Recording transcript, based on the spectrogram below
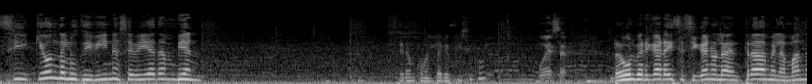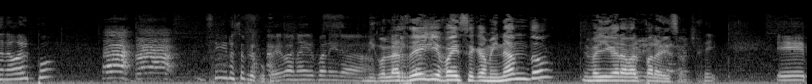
sí, ¿qué onda Luz Divina? Se veía tan bien. ¿Será un comentario físico? Puede ser. Raúl Vergara dice, si gano la entrada, ¿me la mandan a Valpo? Sí, no se preocupe, van a ir, van a, ir a... Nicolás Reyes va a irse caminando y va a llegar a Valparaíso. Sí. Eh,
